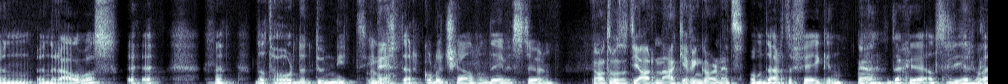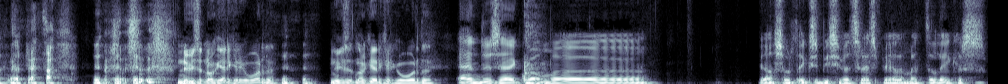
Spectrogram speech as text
een, een raal was. dat hoorde toen niet. Je Nee. moest naar college gaan van David Stern, Ja, want het was het jaar na Kevin Garnett. om daar te faken, Ja. hè, dat je aan het studeren was. nu is het nog erger geworden. Nu is het nog erger geworden. en dus hij kwam eh, ja, een soort exhibitiewedstrijd spelen met de Lakers.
